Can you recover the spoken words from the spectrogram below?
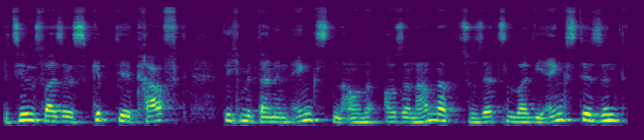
Beziehungsweise es gibt dir Kraft, dich mit deinen Ängsten auseinanderzusetzen, weil die Ängste sind,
